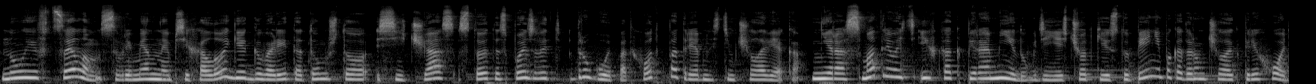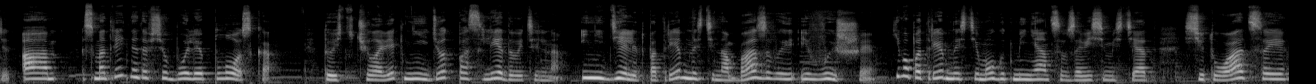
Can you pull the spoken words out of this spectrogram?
Ну и в целом современная психология говорит о том, что сейчас стоит использовать другой подход к потребностям человека. Не рассматривать их как пирамиду, где есть четкие ступени, по которым человек переходит, а смотреть на это все более плоско. То есть человек не идет последовательно и не делит потребности на базовые и высшие. Его потребности могут меняться в зависимости от ситуации,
